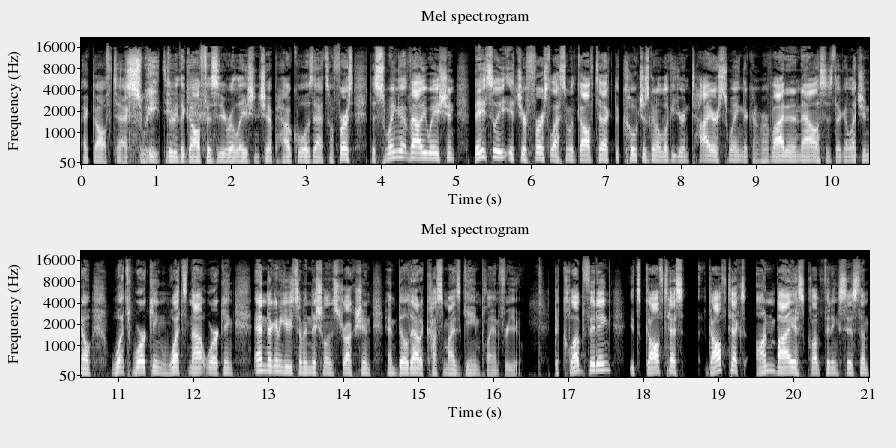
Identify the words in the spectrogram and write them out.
at GOLFTEC Sweet, through dude. the Golficity relationship. How cool is that? So first, the swing evaluation. Basically, it's your first lesson with GOLFTEC. The coach is going to look at your entire swing. They're going to provide an analysis. They're going to let you know what's working, what's not working, and they're going to give you some initial instruction and build out a customized game plan for you. The club fitting, it's Golf Test GOLFTEC's unbiased club fitting system.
